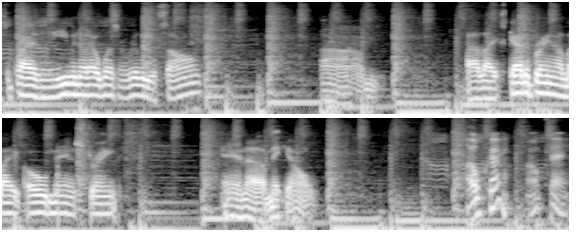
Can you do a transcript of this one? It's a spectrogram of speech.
surprisingly, even though that wasn't really a song. Um, I like Scatterbrain. I like Old Man Strength, and uh, Make It Home. Okay, okay.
